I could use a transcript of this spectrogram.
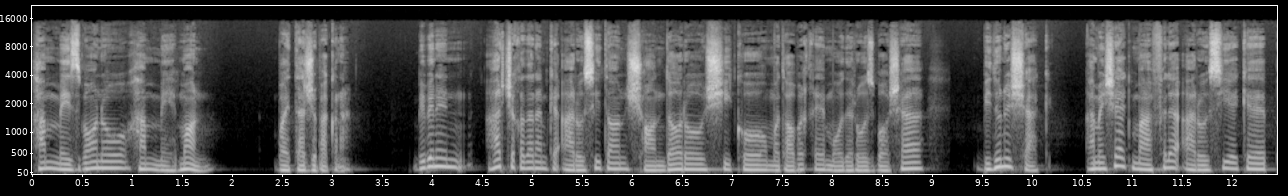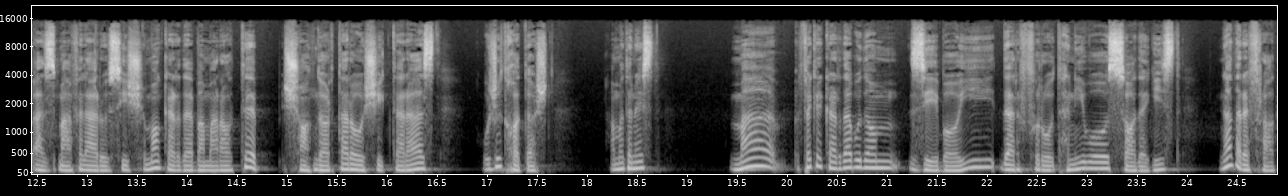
هم میزبان و هم مهمان. باید تجربه کنن. ببینین هر چقدر هم که عروسیتان شاندار و شیک و مطابق مود روز باشه بدون شک همیشه یک محفل عروسی که از محفل عروسی شما کرده به مراتب شاندارتر و شیکتر است وجود خود داشت. اما نیست ما فکر کرده بودم زیبایی در فروتنی و سادگی است نه در افراد.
